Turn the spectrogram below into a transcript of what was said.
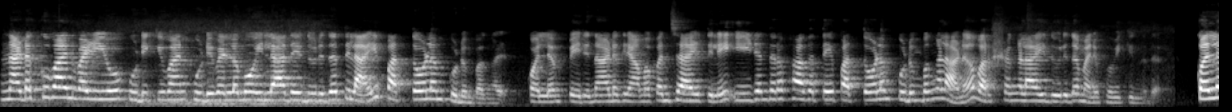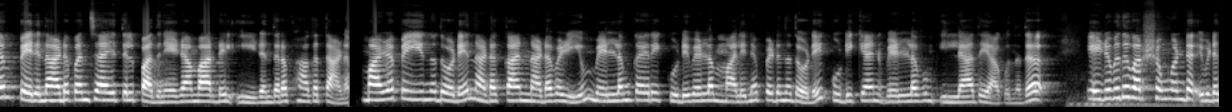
നടക്കുവാൻ വഴിയോ കുടിക്കുവാൻ കുടിവെള്ളമോ ഇല്ലാതെ ദുരിതത്തിലായി പത്തോളം കുടുംബങ്ങൾ. കൊല്ലം പെരിനാട് ഗ്രാമപഞ്ചായത്തിലെ ഈഴന്തറ ഭാഗത്തെ പത്തോളം കുടുംബങ്ങളാണ് വർഷങ്ങളായി ദുരിതം അനുഭവിക്കുന്നത്. കൊല്ലം പെരിനാട് പഞ്ചായത്തിൽ പതിനേഴാം വാർഡിൽ ഈഴന്തറ ഭാഗത്താണ്. മഴ പെയ്യുന്നതോടെ നടക്കാൻ നടവഴിയും വെള്ളം കയറി കുടിവെള്ളം മലിനപ്പെടുന്നതോടെ കുടിക്കാൻ വെള്ളവും ഇല്ലാതെയാകുന്നത്. എഴുപത് വർഷം കൊണ്ട് ഇവിടെ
